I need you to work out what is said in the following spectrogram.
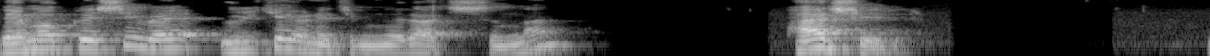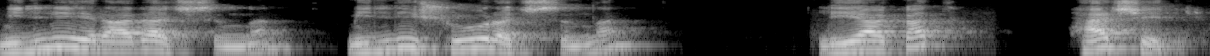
demokrasi ve ülke yönetimleri açısından her şeydir. Milli irade açısından, milli şuur açısından liyakat her şeydir.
